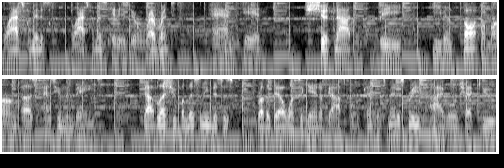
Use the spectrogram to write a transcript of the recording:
blasphemous. Blasphemous. It is irreverent, and it should not be even thought among us as human beings. God bless you for listening. This is Brother Dale once again of Gospel Repentance Ministries. I will check you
